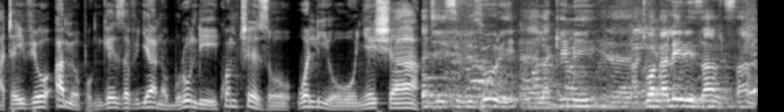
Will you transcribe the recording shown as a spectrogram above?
Hata hivyo, amewapongeza vijana wa Burundi kwa mchezo waliouonyesha. Najihisi vizuri eh, lakini eh, hatuangalii results sana,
